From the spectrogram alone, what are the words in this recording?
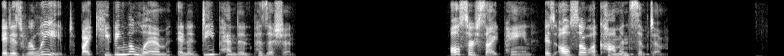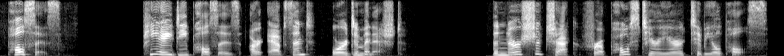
It is relieved by keeping the limb in a dependent position. Ulcer site pain is also a common symptom. Pulses. PAD pulses are absent or diminished. The nurse should check for a posterior tibial pulse.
